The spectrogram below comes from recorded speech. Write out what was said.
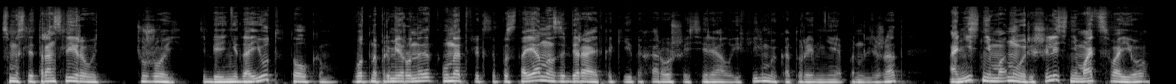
в смысле транслировать чужой тебе не дают толком. Вот, например, у Netflix постоянно забирает какие-то хорошие сериалы и фильмы, которые мне принадлежат. Они снима, ну, решили снимать свое,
